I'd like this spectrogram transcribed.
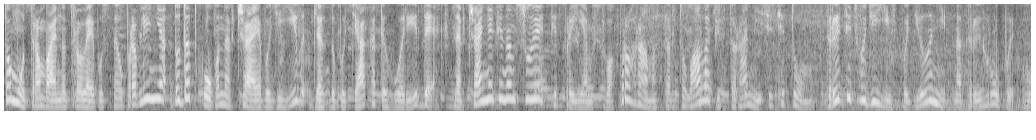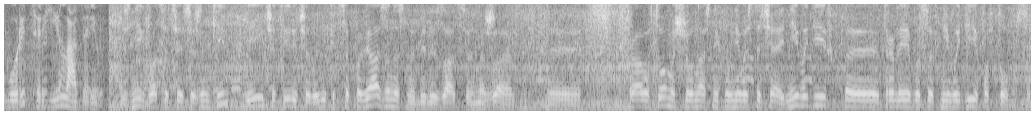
Тому трамвайно-тролейбусне управління додатково навчає водіїв для здобуття категорії Д. Навчання фінансує підприємство. Програма стартувала півтора місяці тому. 30 водіїв поділені на три групи, говорить Сергій Лазарєв. З них 26 жінки і 4 чоловіки. Це пов'язано з мобілізацією, на жаль. Е, Справа в тому, що у нас ні- не вистачає ні водіїв е, тролейбусів, ні водіїв автобусів.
